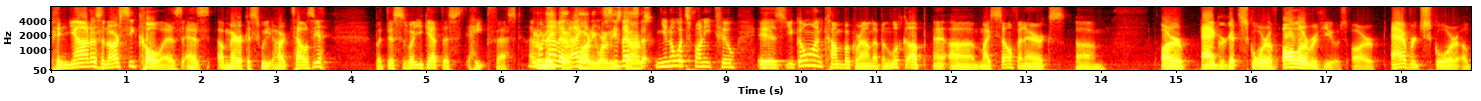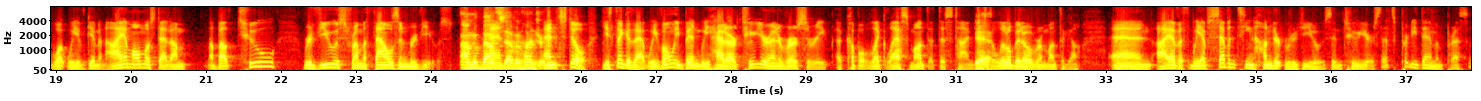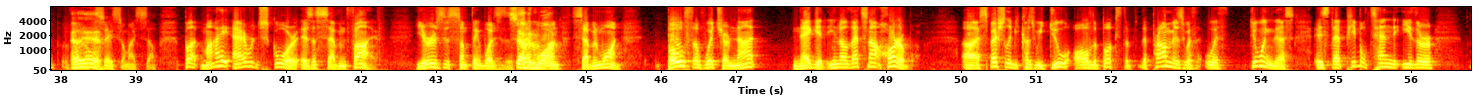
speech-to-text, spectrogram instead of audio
pinatas and RC Cola, as, as America's Sweetheart tells you. But this is what you get, this hate fest. And gonna make not a- that party one of see, these that's times. The, you know what's funny too is you go on Comic Book Roundup and look up uh, uh, myself and Eric's um, our aggregate score of all our reviews, our average score of what we have given. I am almost at I'm about two reviews from a thousand reviews. I'm about And- 700. And still, you think of that. We've only been, we had our two year anniversary a couple, like last month at this time, just Yeah. a little bit over a month ago. And I have a, we have 1,700 reviews in two years. That's pretty damn impressive, if Hell I don't yeah. say so myself. But my average score is a 7.5. Yours is something, what is this? 7.1. 7.1. Both of which are not negative. You know, that's not horrible uh, especially because we do all the books. The, the problem is with, with doing this is that people tend to either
